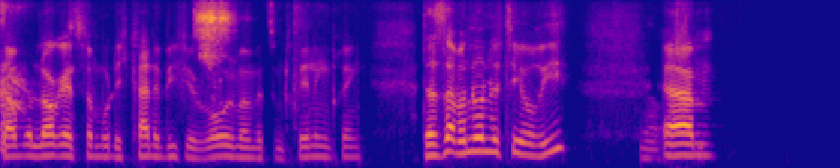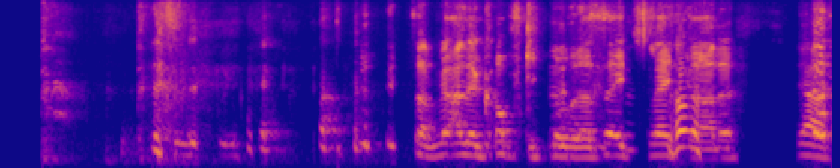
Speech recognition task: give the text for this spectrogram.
Double Log jetzt vermutlich keine Beefy Roll mehr mit zum Training bringen. Das ist aber nur eine Theorie. Ja. Ähm, Jetzt haben wir alle Kopfkino, das ist echt schlecht gerade. Ja.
